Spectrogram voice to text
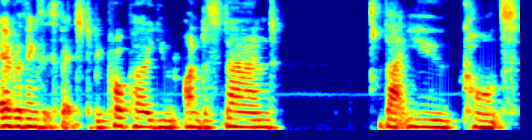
everything's expected to be proper, you understand that you can't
